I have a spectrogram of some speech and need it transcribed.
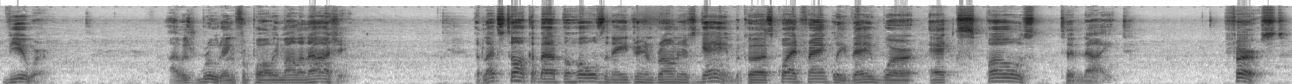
viewer. I was rooting for Paulie Malignaggi. But let's talk about the holes in Adrien Broner's game because, quite frankly, they were exposed tonight. First,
